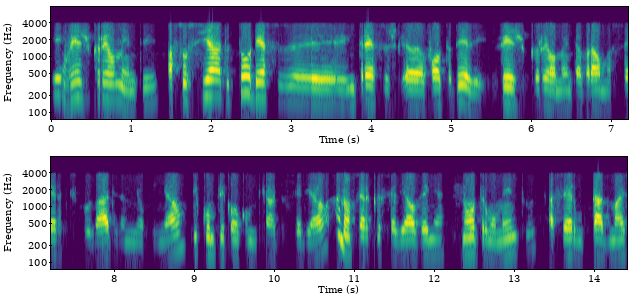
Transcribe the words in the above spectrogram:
eu vejo que realmente, associado todos esses eh, interesses eh, à volta dele, vejo que realmente haverá uma certa dificuldade, na minha opinião, de cumprir com o comunicado do CDAO, a não ser que o CDAO venha, num outro momento, a ser bocado mais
